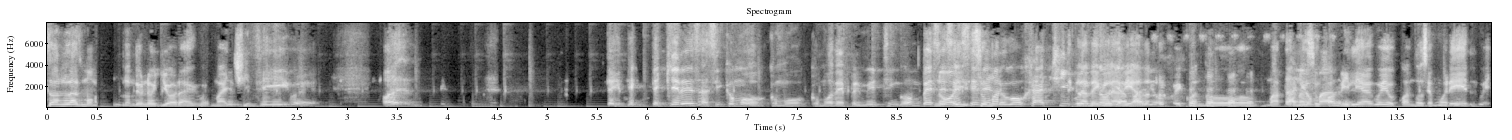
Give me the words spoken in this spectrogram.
Son los momentos donde uno llora, güey, machín. Sí, güey. O- Te, te- te quieres así como, como, como deprimir chingón, ves No, esa y escena y luego Hachi, güey, La de no, Gladiador, güey, cuando matan a su madre. familia, güey, o cuando se muere él, güey.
